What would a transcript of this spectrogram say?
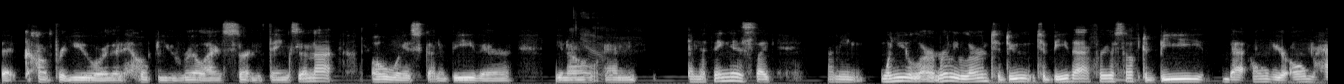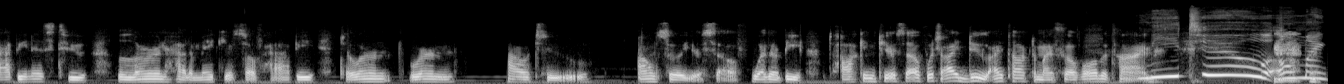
that comfort you or that help you realize certain things. They're not always going to be there. You know, Yeah. and and the thing is, like, I mean, when you learn, really learn to do, to be that for yourself, to be that own your own happiness, to learn how to make yourself happy, to learn learn how to counsel yourself, whether it be talking to yourself, which I do. I talk to myself all the time. me too. Oh my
